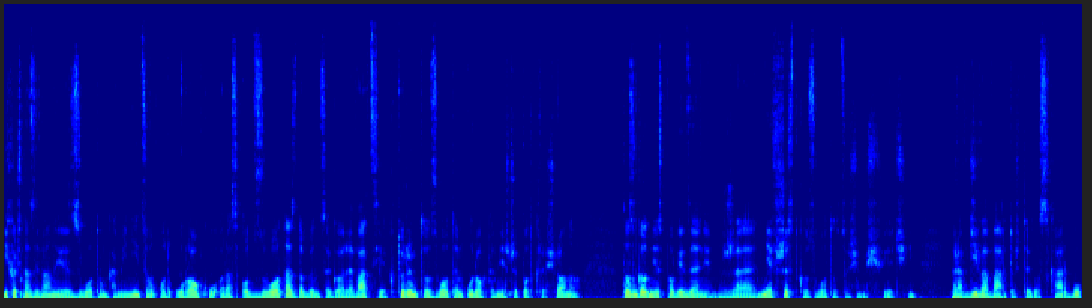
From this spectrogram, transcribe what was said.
I choć nazywany jest złotą kamienicą od uroku oraz od złota zdobiącego elewację, którym to złotem urok ten jeszcze podkreślono, to zgodnie z powiedzeniem, że nie wszystko złoto, co się świeci, prawdziwa wartość tego skarbu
